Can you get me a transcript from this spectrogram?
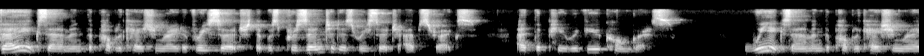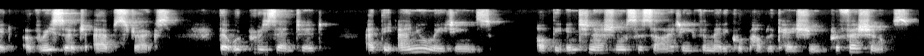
They examined the publication rate of research that was presented as research abstracts at the Peer Review Congress. We examined the publication rate of research abstracts that were presented at the annual meetings of the International Society for Medical Publication Professionals,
